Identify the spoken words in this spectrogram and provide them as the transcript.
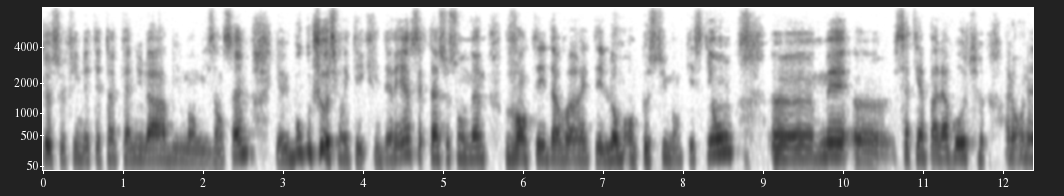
que ce film était un canular habilement mis en scène. Il y a eu beaucoup de choses qui ont été écrites derrière. Certains se sont même vantés d'avoir été l'homme en costume en question, euh, mais euh, ça tient pas la route. Alors on a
